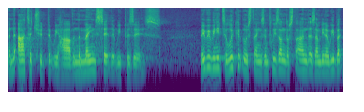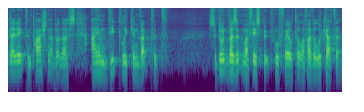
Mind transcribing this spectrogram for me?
and the attitude that we have and the mindset that we possess. Maybe we need to look at those things and please understand, as I'm being a wee bit direct and passionate about this, I am deeply convicted. So don't visit my Facebook profile till I've had a look at it.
